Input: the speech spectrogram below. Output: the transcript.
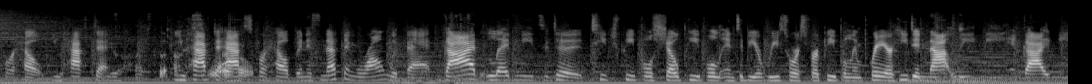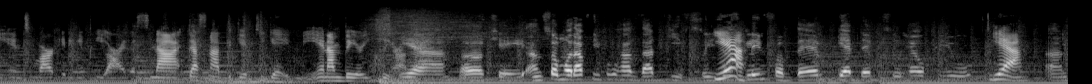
for help. You have to you have to, you have to ask for help. And it's nothing wrong with that. God led me to, to teach people, show people, and to be a resource for people in prayer. He did not lead me and guide me into marketing and PR. That's not that's not the gift he gave me. And I'm very clear on yeah. that. Okay, and some other people have that gift, so you yeah. glean from them, get them to help you. Yeah. And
